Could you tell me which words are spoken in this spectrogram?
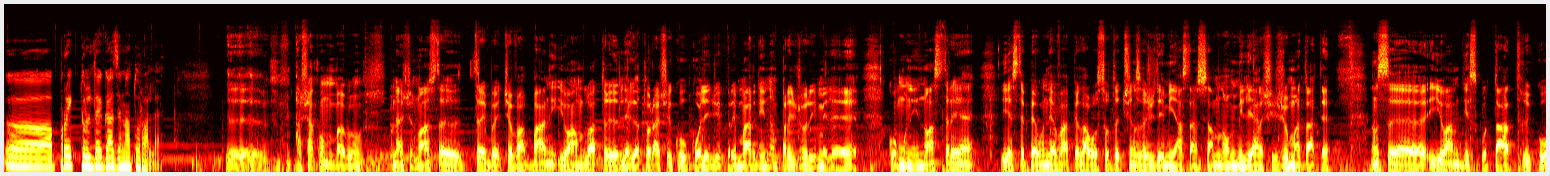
uh, proiectul de gaze naturale? Așa cum spunea și noastră, trebuie ceva bani. Eu am luat legătura și cu colegii primari din împrejurimile comunei noastre. Este pe undeva pe la 150 de mii. Asta înseamnă un miliard și jumătate. Însă eu am discutat cu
